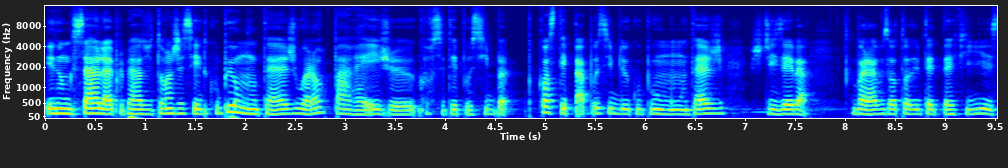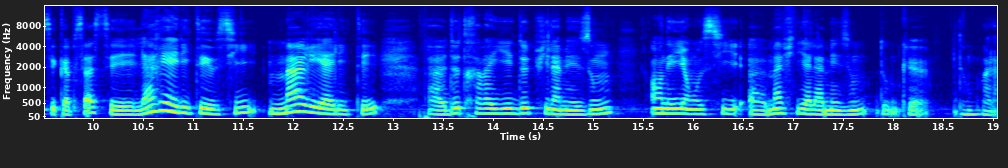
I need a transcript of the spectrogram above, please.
Et donc ça, la plupart du temps, j'essayais de couper au montage, ou alors pareil, je, quand c'était possible, bah, quand c'était pas possible de couper au montage, je disais bah voilà, vous entendez peut-être ma fille, et c'est comme ça, c'est la réalité aussi, ma réalité, euh, de travailler depuis la maison, en ayant aussi euh, ma fille à la maison, donc, donc voilà.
